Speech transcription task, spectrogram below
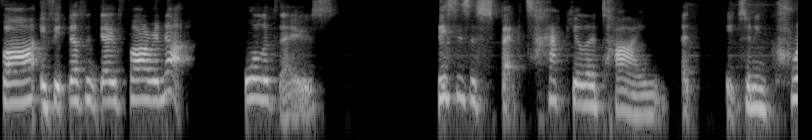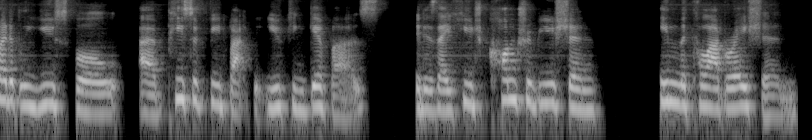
far, if it doesn't go far enough, all of those. This is a spectacular time. It's an incredibly useful uh, piece of feedback that you can give us. It is a huge contribution in the collaboration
